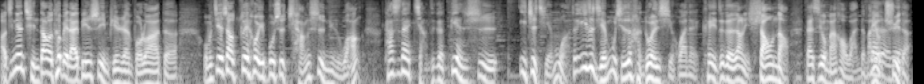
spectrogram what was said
好，今天请到的特别来宾是影评人弗洛阿德，我们介绍最后一部是《尝试女王》，她是在讲这个电视益智节目啊，这个益智节目其实很多人喜欢诶，可以这个让你烧脑，但是又蛮好玩的，蛮有趣的。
